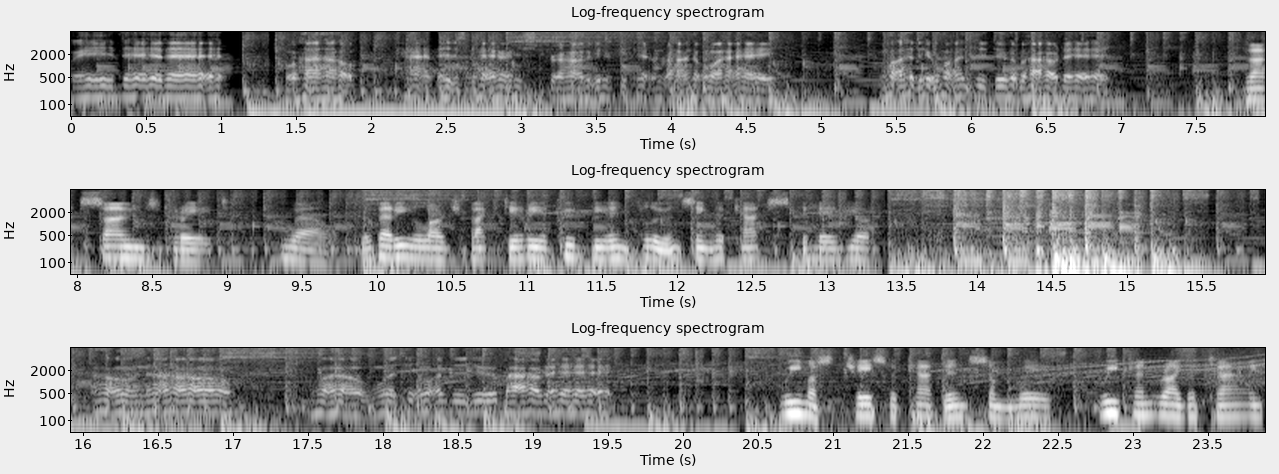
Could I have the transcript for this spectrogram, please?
We did it! Wow, cat is very strong if you can run away. What do you want to do about it? That sounds great. Well, the very large bacteria could be influencing the cat's behavior. Oh no! Well, what do you want to do about it? We must chase the cat in some way. We can ride a tank.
